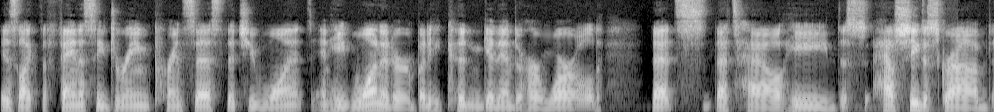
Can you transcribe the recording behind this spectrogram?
is like the fantasy dream princess that you want and he wanted her but he couldn't get into her world that's that's how he how she described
